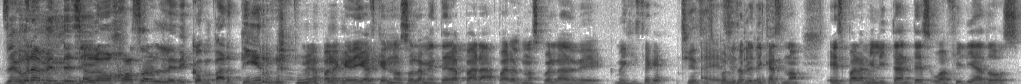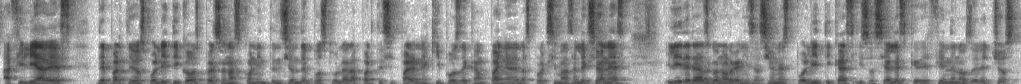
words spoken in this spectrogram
Seguramente sí. A lo mejor solo le di compartir. Mira, para que digas que no solamente era para, para una escuela de... ¿Me dijiste qué? Ciencias Eh, políticas. políticas? No. Es para militantes o afiliados, afiliades de partidos políticos, personas con intención de postular a participar en equipos de campaña de las próximas elecciones y liderazgo en organizaciones políticas y sociales que defienden los derechos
